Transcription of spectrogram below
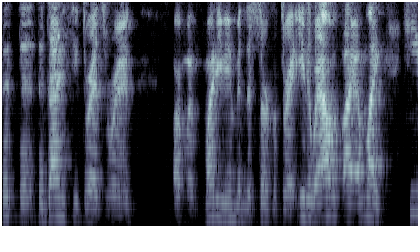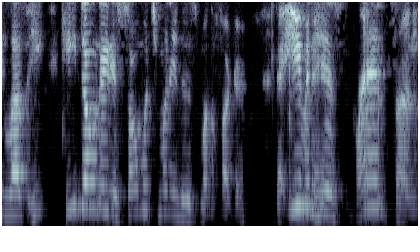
the, the, the dynasty threads we're in, or it might even been the circle thread. Either way, I was like, I'm like, he loves he he donated so much money to this motherfucker that even his grandson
